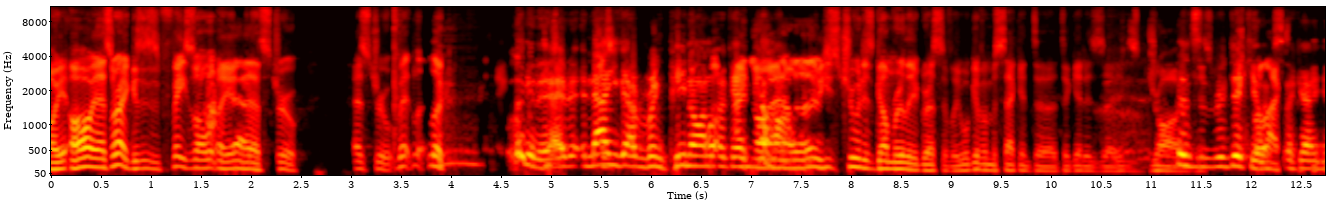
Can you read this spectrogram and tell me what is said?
Oh yeah. Oh, that's right. Because his face is all. oh, yeah, that's true. That's true. But l- look, Look at it. And now you got to bring Pete on. well, Okay. I know, come I on. He's chewing his gum really aggressively. We'll give him a second to to get his uh, his jaw. This is ridiculous. relax. Okay.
